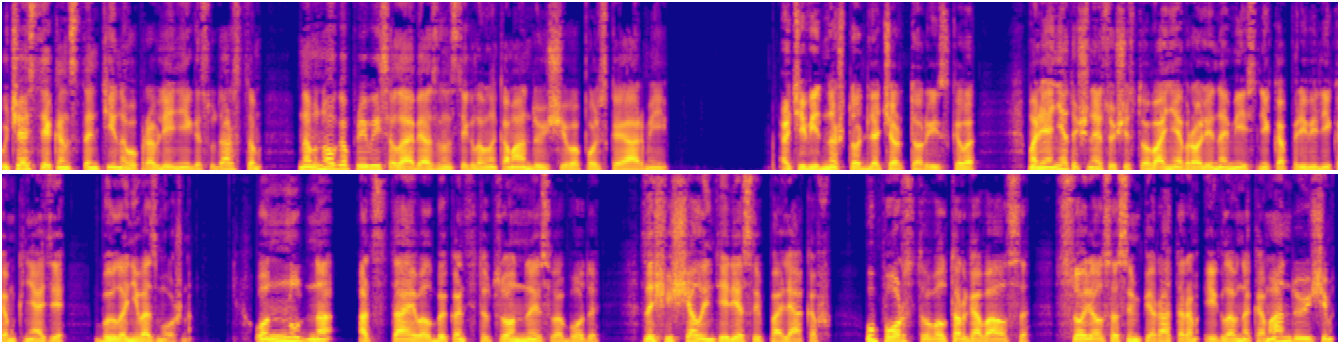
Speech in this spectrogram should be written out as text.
участие Константина в управлении государством намного превысило обязанности главнокомандующего польской армии. Очевидно, что для Черторийского марионеточное существование в роли наместника при великом князе было невозможно. Он нудно отстаивал бы конституционные свободы, защищал интересы поляков, упорствовал, торговался, ссорился с императором и главнокомандующим,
